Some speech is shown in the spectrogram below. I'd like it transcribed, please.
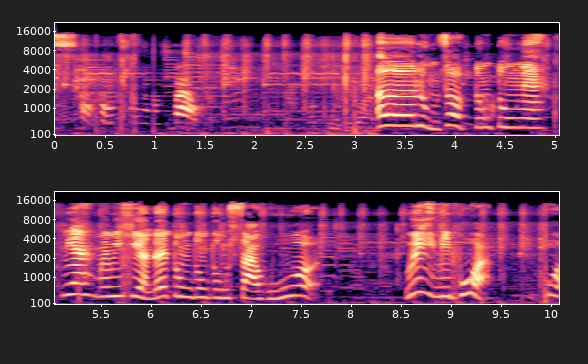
ส เออ หลุมศพตุงตุงไง เนี่ยมันมีเขียนด้วยตุงตุงตุงซาฮูอะเฮ้ย มีพั่วพั่ว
